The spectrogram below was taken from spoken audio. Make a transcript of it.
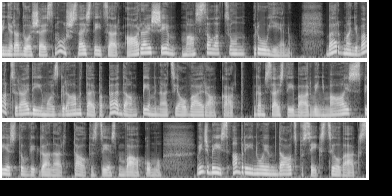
Viņa radošais mūžs saistīts ar āraišiem, masalats un rūjienu. Bergmaņa vārds raidījumos grāmatai pa pēdām pieminēts jau vairāk kārt, gan saistībā ar viņa mājas spiestuvi, gan ar tautas dziesmu vākumu. Viņš bijis abrīnojami daudzpusīgs cilvēks,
